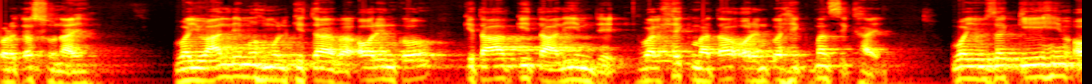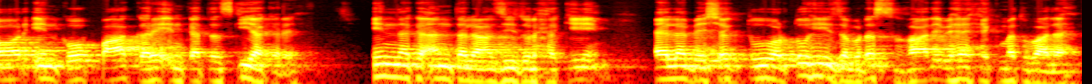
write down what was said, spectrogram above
पढ़ कर सुनाए। वयुआलमहमुल किताब, और इनको किताब की तालीम दे वलहकमत और इनको हमत सिखाए। वयुज़क्कीहिम, और इनको पाक करे, इनका तज़किया करे। इन का अंतल अज़ीज़ुल हकीम अल्लाह बेशक तू और तू ही ज़बरदस्त गालिब है हमत वाला है।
